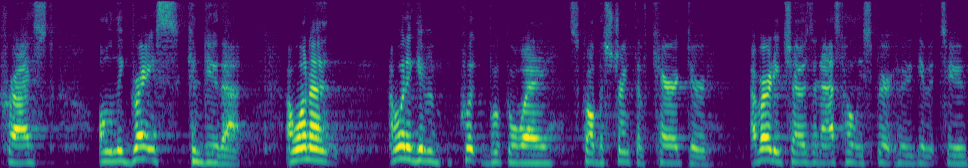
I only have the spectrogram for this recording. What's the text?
Christ. Only grace can do that. I want to I want to give a quick book away. It's called The Strength of Character. I've already chosen, asked Holy Spirit who to give it to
